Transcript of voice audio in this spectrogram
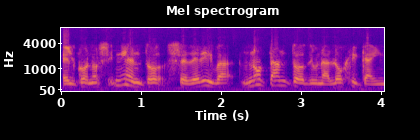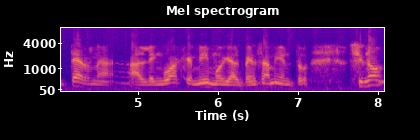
el conocimiento se deriva no tanto de una lógica interna al lenguaje mismo y al pensamiento, sino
